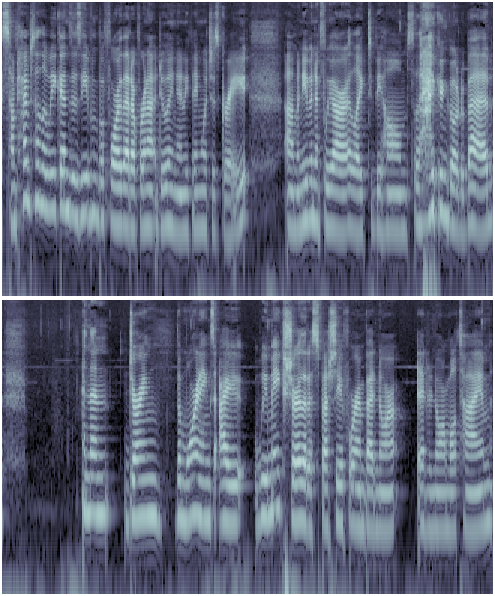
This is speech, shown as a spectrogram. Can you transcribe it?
Sometimes on the weekends is even before that if we're not doing anything, which is great. Um, and even if we are, I like to be home so that I can go to bed. And then during the mornings, I we make sure that especially if we're in bed nor- at a normal time,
